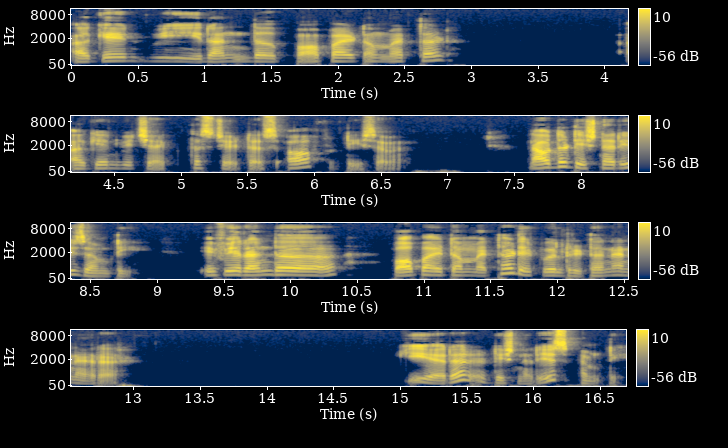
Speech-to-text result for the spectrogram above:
again we run the pop item method. Again we check the status of d7 now the dictionary is empty. If we run the pop item method it will return an error key error dictionary is empty.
